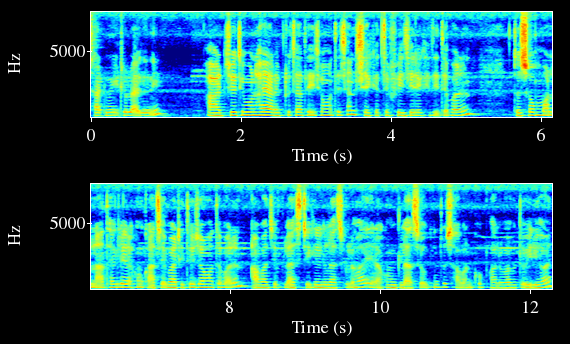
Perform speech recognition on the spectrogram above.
ষাট মিনিটও লাগেনি। আর যদি মনে হয় আরেকটু তাড়াতাড়ি জমাতে চান, সেক্ষেত্রে ফ্রিজে রেখে দিতে পারেন। তো সম্বল না থাকলে এরকম কাঁচের বাটিতেও জমাতে পারেন। আবার যে প্লাস্টিকের গ্লাসগুলো হয়, এরকম গ্লাসেও কিন্তু সাবান খুব ভালোভাবে তৈরি হয়।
